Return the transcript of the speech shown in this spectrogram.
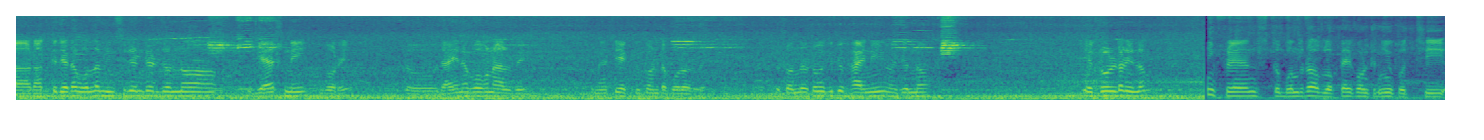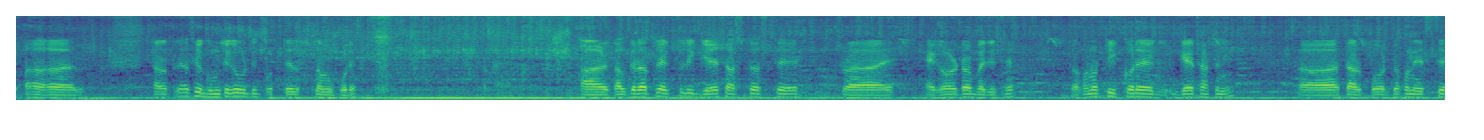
আর রাত্রে যেটা বললাম ইনসিডেন্টের জন্য গ্যাস নেই ঘরে, তো জানি না কখন আসবে। শুনেছি এক দু ঘণ্টা পর আসবে। তো সন্ধ্যার সময় কিছু খাইনি, ওই জন্য এগ রোলটা নিলাম। ফ্রেন্ডস তো বন্ধুরা ব্লগটাই কন্টিনিউ করছি। আর তাড়াতাড়ি আজকে ঘুম থেকে উঠে করতে আসলাম উপরে। আর কালকে রাত্রে অ্যাকচুয়ালি গ্যাস আস্তে আস্তে প্রায় এগারোটা বেজেছে। তখনও ঠিক করে গ্যাস আসেনি। তারপর যখন এসছে,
